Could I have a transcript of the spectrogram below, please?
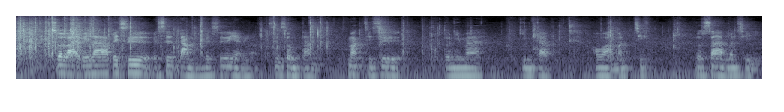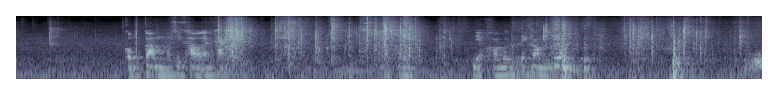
ๆส่วนหลายเวลาไปซื้อไปซื้อตำไปซื้ออย่างเนาะซื้อส้มตำมักสิซื้อ ตัวนี้มากินกับ เพราะว่ามันสิรสชาติมันสิกลมกล่อมมันสิเข้ากันคักเดี๋ยวขอเบิ่งเตะกล่องอีกก่อนอู้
